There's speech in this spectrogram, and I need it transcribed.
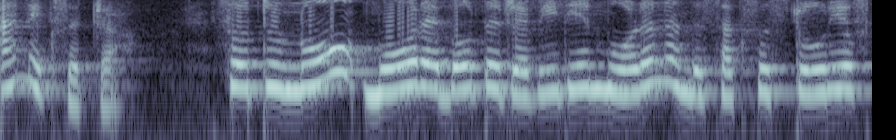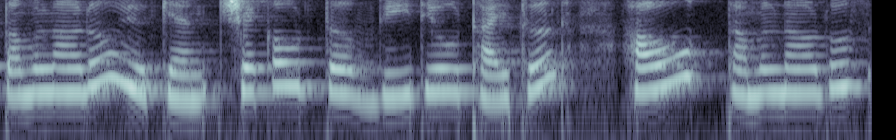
and etc. So, to know more about the Dravidian model and the success story of Tamil Nadu, you can check out the video titled How Tamil Nadu's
